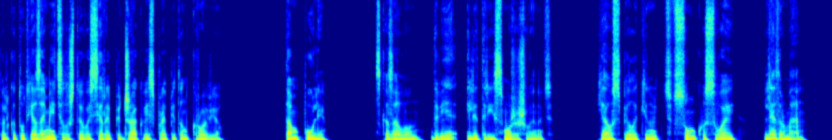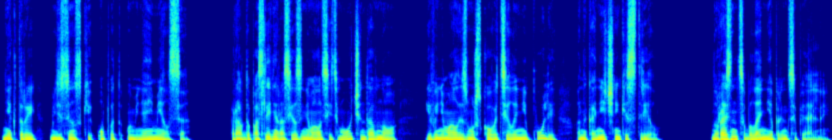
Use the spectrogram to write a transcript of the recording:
Только тут я заметила, что его серый пиджак весь пропитан кровью. «Там пули», — сказал он. «Две или три сможешь вынуть?» Я успела кинуть в сумку свой «Ледерман», Некоторый медицинский опыт у меня имелся. Правда, последний раз я занималась этим очень давно и вынимала из мужского тела не пули, а наконечники стрел. Но разница была не принципиальной.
